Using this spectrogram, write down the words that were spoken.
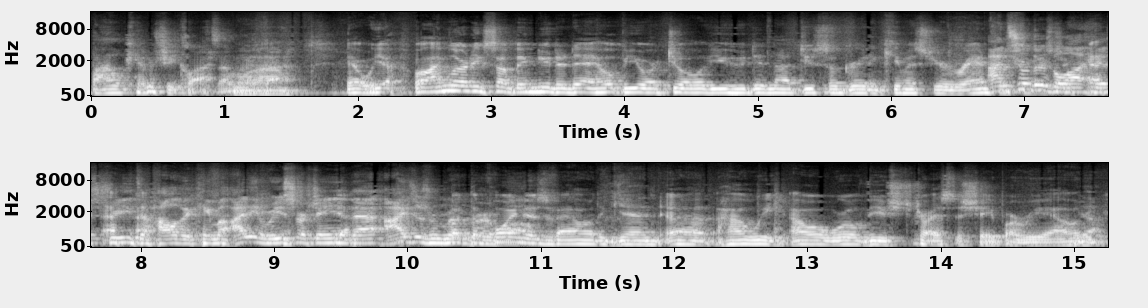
biochemistry class. I'm like, Wow. Yeah, well, yeah. Well, I'm learning something new today. I hope you are too, all of you who did not do so great in chemistry or ran. I'm sure there's a lot of history to how they came up. I didn't research any of that. I just remember. But the point well, is valid again. Uh, how we how our worldview tries to shape our reality, Yeah.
